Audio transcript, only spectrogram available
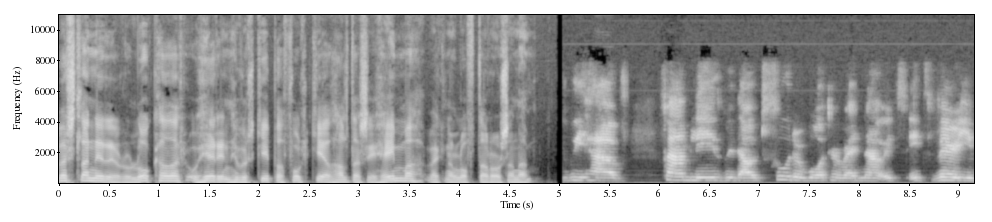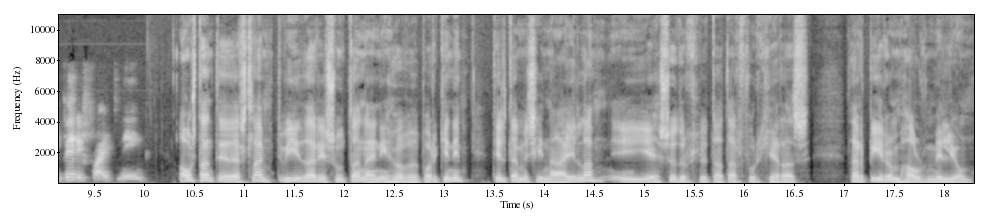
Verslanir eru lokaðar og herin hefur skipað fólki að halda sig heima vegna loftarósana. We have families without food or water right now. It's, it's very, very frightening. Ástandið er slæmt víðar í Sútan en í höfuðborginni, til dæmis í Næla í söður hluta Darfur héras. Þar býrum hálf miljón.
